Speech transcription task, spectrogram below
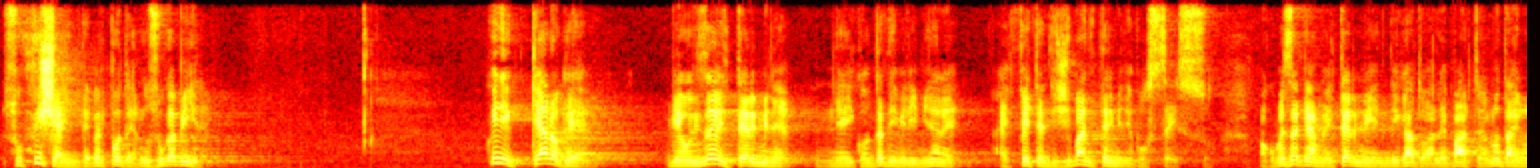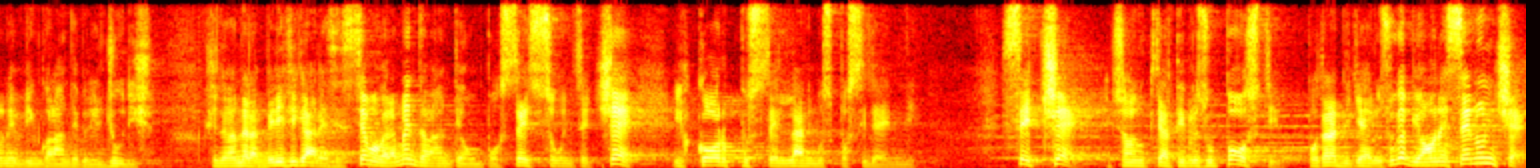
sufficiente per poter usucapire. Quindi è chiaro che abbiamo utilizzato il termine nei contratti preliminari a effetti anticipati, il termine possesso, ma come sappiamo il termine indicato dalle parti del notaio non è vincolante per il giudice ci deve andare a verificare se siamo veramente davanti a un possesso, quindi se c'è il corpus e l'animus possidendi. Se c'è, ci sono tutti gli altri presupposti, potrà dichiarare l'usucapione, se non c'è,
